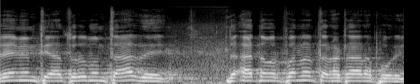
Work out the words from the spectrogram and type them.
دریم امتیاز سورۃ ممتاز ده د آیت نمبر 15 تر 18 پورې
